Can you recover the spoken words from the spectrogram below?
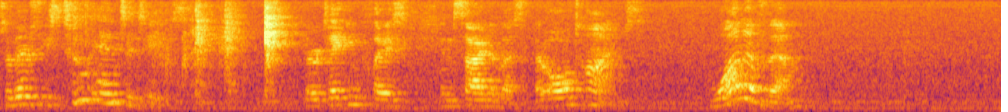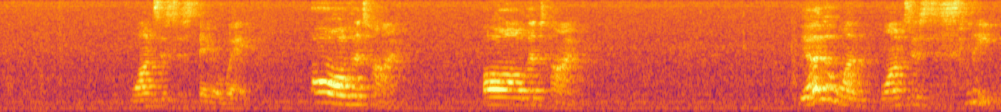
So there's these two entities that are taking place inside of us at all times. One of them wants us to stay awake all the time, all the time. The other one wants us to sleep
